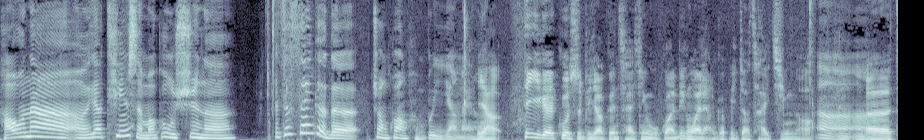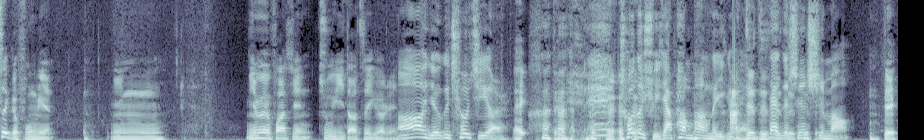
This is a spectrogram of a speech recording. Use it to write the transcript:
好，那呃要听什么故事呢？这三个的状况很不一样嘞。呀，第一个故事比较跟财经无关，另外两个比较财经哦。嗯嗯嗯。呃，这个封面，嗯，你有没有发现注意到这个人？哦，有个丘吉尔，哎，对，抽的雪茄胖胖的一个人，对对，戴着绅士帽。对，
